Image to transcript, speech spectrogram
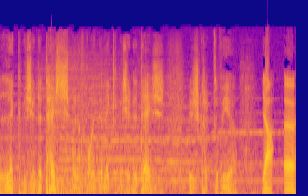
Leck mich in der Tasche, meine Freunde. Leck mich in der Tasche. Ich krieg zu viel. Ja, äh.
